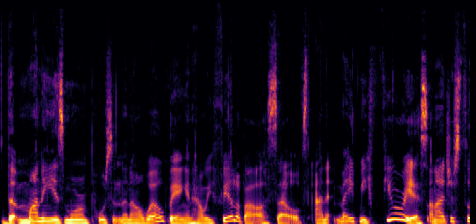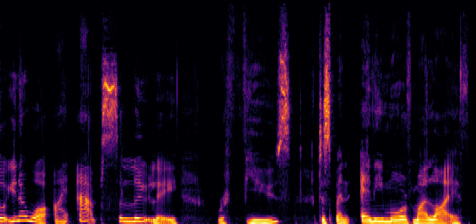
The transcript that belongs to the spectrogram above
that money is more important than our well being and how we feel about ourselves. And it made me furious. And I just thought, you know what? I absolutely refuse to spend any more of my life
